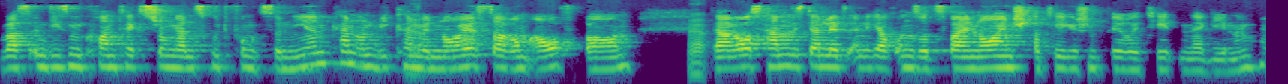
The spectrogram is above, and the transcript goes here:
was in diesem Kontext schon ganz gut funktionieren kann und wie können ja. wir Neues darum aufbauen. Ja. Daraus haben sich dann letztendlich auch unsere zwei neuen strategischen Prioritäten ergeben.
